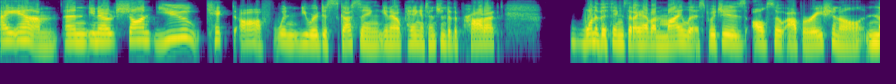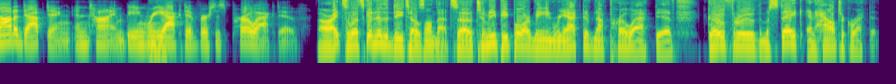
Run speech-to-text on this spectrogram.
I am. And, you know, Sean, you kicked off when you were discussing, you know, paying attention to the product one of the things that I have on my list, which is also operational, not adapting in time, being mm-hmm. reactive versus proactive. All right, so let's get into the details on that. So, too many people are being reactive, not proactive. Go through the mistake and how to correct it.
